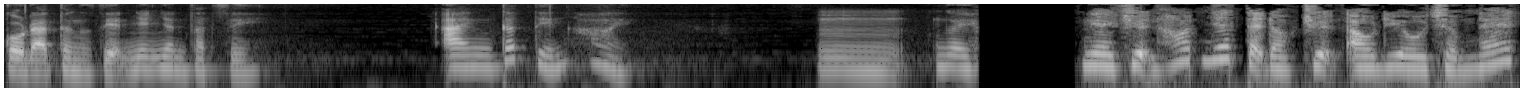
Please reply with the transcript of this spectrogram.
Cô đã từng diễn những nhân vật gì? Anh cất tiếng hỏi. Ừm, người... Nghe chuyện hot nhất tại đọc truyện audio.net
